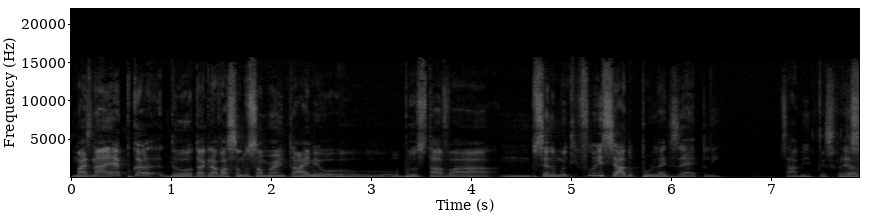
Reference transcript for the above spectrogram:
Mas na época do- da gravação do Summer in Time, o, o- o Bruce estava sendo muito influenciado por Led Zeppelin, sabe? Por essas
